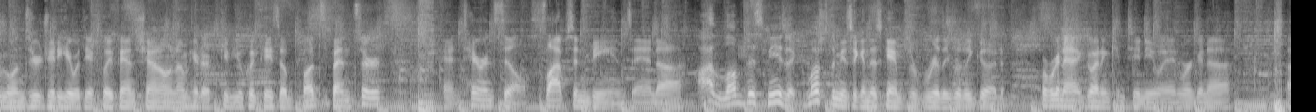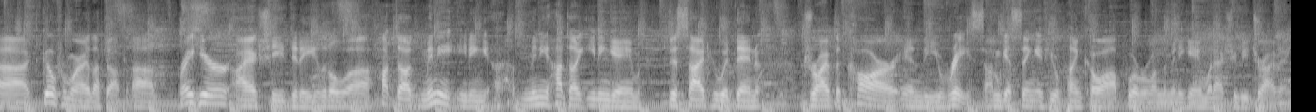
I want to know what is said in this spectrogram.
everyone, Zero JD here with the XBLA Fans channel, and I'm here to give you a quick taste of Bud Spencer and Terence Hill, Slaps and Beans. And uh, I love this music. Most of the music in this game is really, really good. But we're going to go ahead and continue, and we're going to uh, go from where I left off. Uh, right here, I actually did a little uh, hot dog mini eating, uh, mini hot dog eating game to decide who would then drive the car in the race. I'm guessing if you were playing co-op, whoever won the mini game would actually be driving.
